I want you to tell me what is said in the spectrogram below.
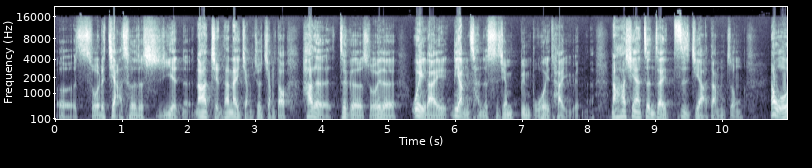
呃所谓的驾车的实验的。那简单来讲，就讲到它的这个所谓的未来量产的时间并不会太远了。然后它现在正在自驾当中。那我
